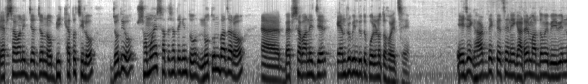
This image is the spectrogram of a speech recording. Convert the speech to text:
ব্যবসা বাণিজ্যের জন্য বিখ্যাত ছিল। যদিও সময়ের সাথে সাথে কিন্তু নতুন বাজারও ব্যবসা বাণিজ্যের কেন্দ্রবিন্দুতে পরিণত হয়েছে। এই যে ঘাট দেখতেছেন, এই ঘাটের মাধ্যমে বিভিন্ন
